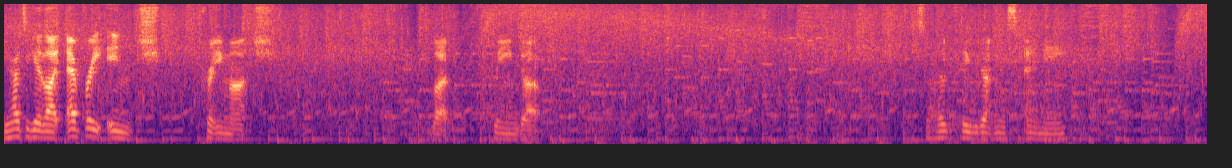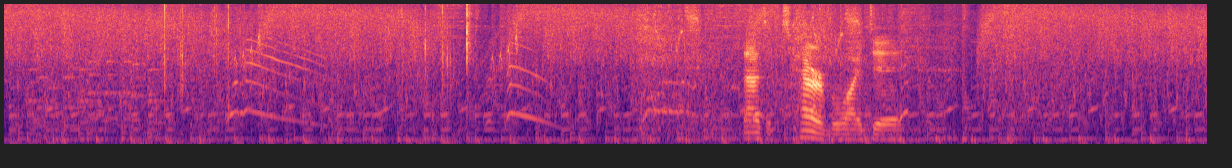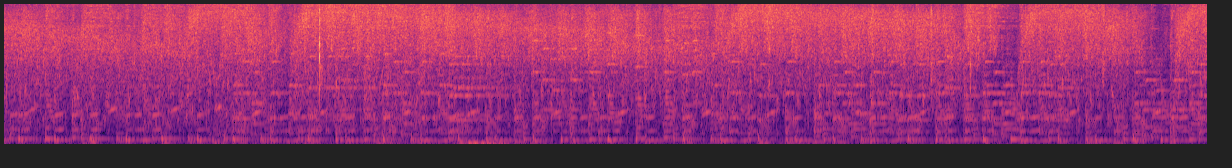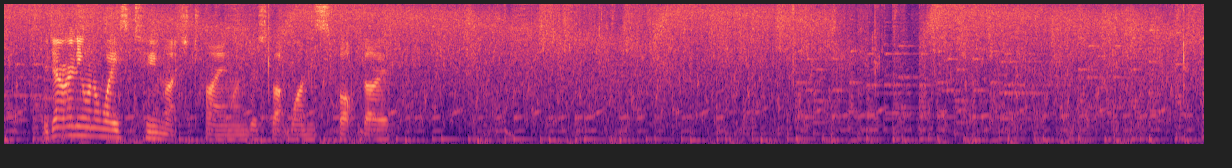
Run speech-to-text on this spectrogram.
You had to get like every inch pretty much like cleaned up. So hopefully we don't miss any. That was a terrible idea. We don't really want to waste too much time on just like one spot though.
